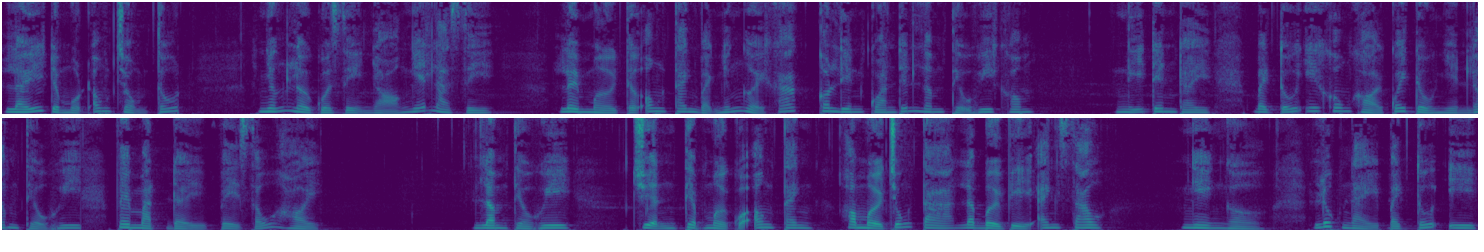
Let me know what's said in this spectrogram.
Lấy được một ông chồng tốt. Những lời của dì nhỏ nghĩa là gì? Lời mời từ ông Thanh và những người khác có liên quan đến Lâm Thiểu Huy không? Nghĩ đến đây, Bạch Tố Y không khỏi quay đầu nhìn Lâm Thiểu Huy, về mặt đẩy về xấu hỏi. Lâm Thiểu Huy, chuyện thiệp mời của ông Thanh, họ mời chúng ta là bởi vì anh sao? Nghi ngờ, lúc này Bạch Tố Y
